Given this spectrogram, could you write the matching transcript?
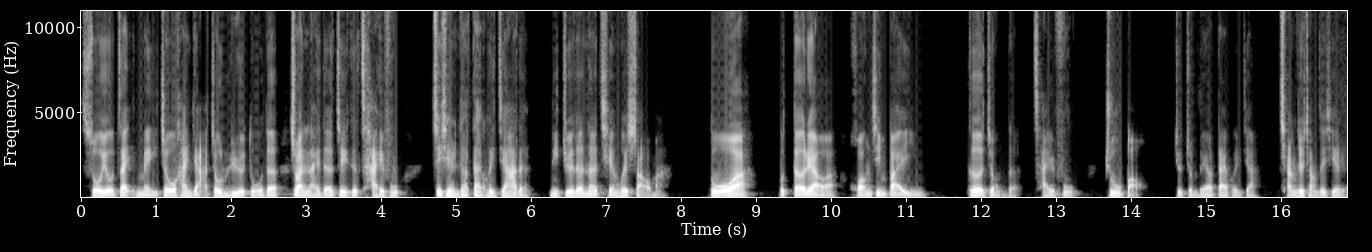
所有在美洲和亚洲掠夺的赚来的这个财富，这些人都要带回家的。你觉得那钱会少吗？多啊，不得了啊！黄金白银，各种的财富珠宝，就准备要带回家，抢就抢这些人。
